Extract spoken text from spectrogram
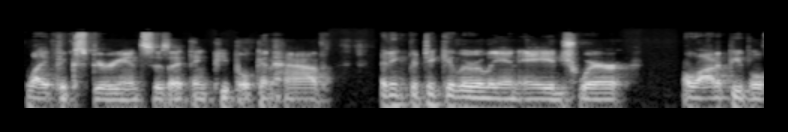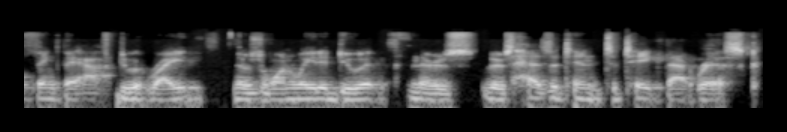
life experiences I think people can have. I think, particularly in age where a lot of people think they have to do it right. There's one way to do it, and there's there's hesitant to take that risk.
